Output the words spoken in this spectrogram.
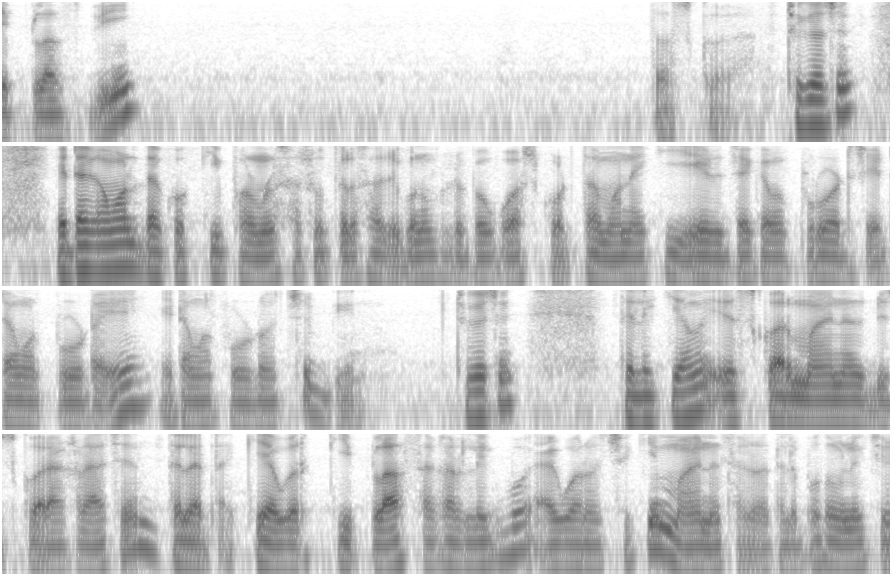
A plus B square ঠিক আছে? এটাকে আমার দেখো কী ফর্মুলা সূত্রের সাহায্যে কোনো প্রকাশ করতে হয় মানে কি? এর জায়গায় আমার পুরোটা এটা আমার পুরোটা এ এটা আমার পুরোটা হচ্ছে বি ঠিক আছে? তাহলে কি হবে? A square minus B square আকারে আছে। তাহলে এটা কি? একবার কি প্লাস আকারে লিখব। একবার হচ্ছে কি মাইনাস আকারে। তাহলে প্রথমে লিখছি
